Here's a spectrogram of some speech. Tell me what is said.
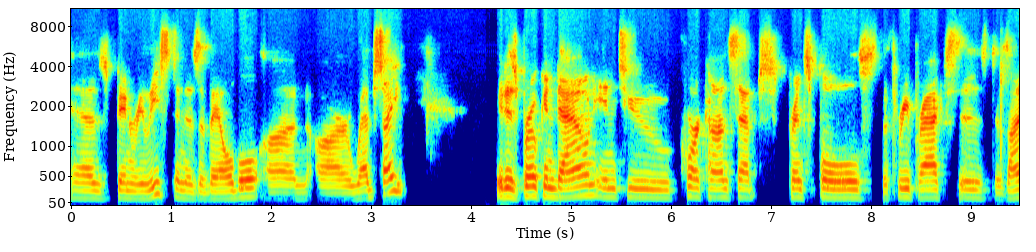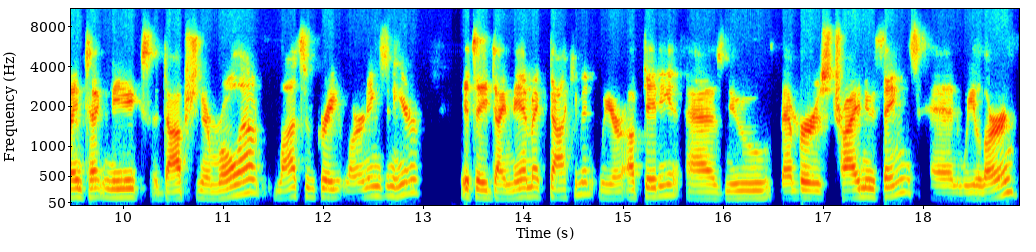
has been released and is available on our website. It is broken down into core concepts, principles, the three practices, design techniques, adoption and rollout, lots of great learnings in here. It's a dynamic document. We are updating it as new members try new things and we learn.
